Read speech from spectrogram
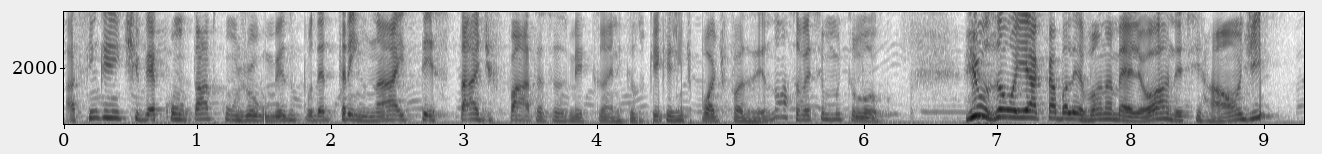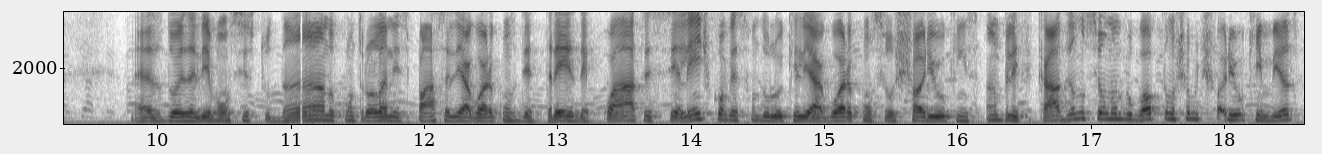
assim que a gente tiver contato com o jogo mesmo, puder treinar e testar de fato essas mecânicas, o que, que a gente pode fazer. Nossa, vai ser muito louco. Ryuzão aí acaba levando a melhor nesse round. Né, os dois ali vão se estudando, controlando espaço ali agora com os D3, D4. Excelente conversão do Luke ali agora com seus Shoryukens amplificados. Eu não sei o nome do golpe, então chamo de Shoryuken mesmo.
